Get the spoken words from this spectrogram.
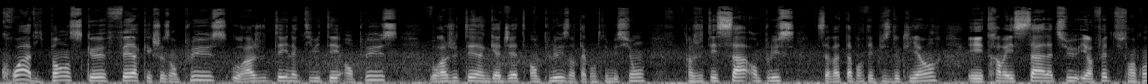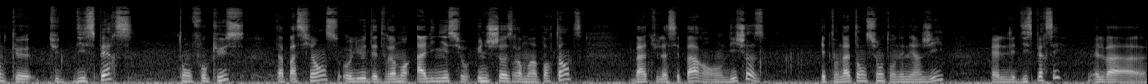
croient, ils pensent que faire quelque chose en plus, ou rajouter une activité en plus, ou rajouter un gadget en plus dans ta contribution, rajouter ça en plus, ça va t'apporter plus de clients, et travailler ça là-dessus. Et en fait, tu te rends compte que tu disperses ton focus, ta patience, au lieu d'être vraiment aligné sur une chose vraiment importante, bah, tu la sépares en 10 choses. Et ton attention, ton énergie, elle est dispersée. Elle va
